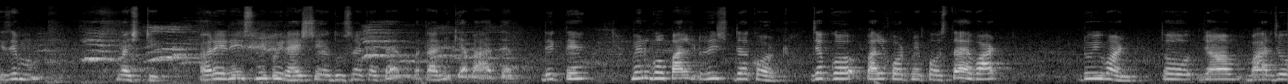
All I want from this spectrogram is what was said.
is a मस्टी अरे अरे इसमें कोई रहस्य है? दूसरा कहता है, पता नहीं क्या बात है। देखते हैं। Man Gopal reach the court जब गोपाल कोर्ट में पहुँचता है वाट डू यू वांट तो जहाँ बाहर जो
